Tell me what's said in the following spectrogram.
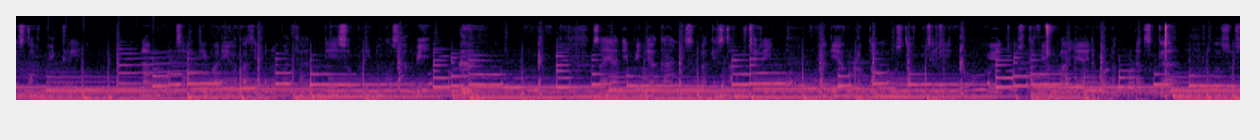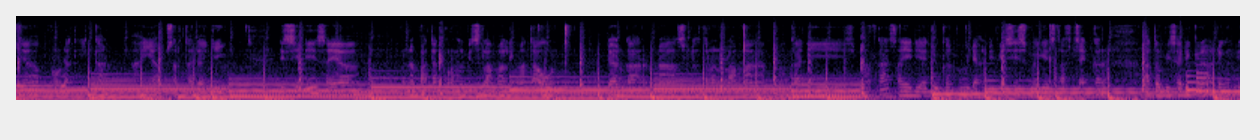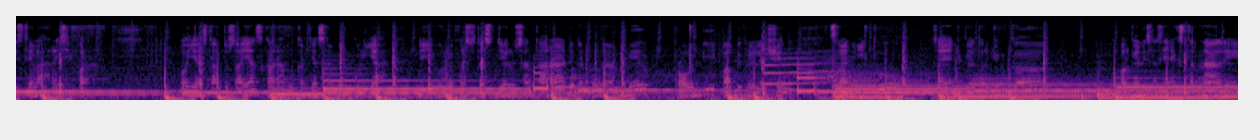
sebagai staf bakery. Namun saat tiba di lokasi penempatan di Superindo Kosambi, saya dipindahkan sebagai staf pencuri. Bagi yang belum tahu staf pencuri itu yaitu staf yang melayani produk-produk segar khususnya produk ikan, ayam serta daging. Di sini saya penempatan kurang lebih selama lima tahun dan karena sudah terlalu lama maka di maka saya diajukan staff checker atau bisa dikenal dengan istilah receiver. Oh ya, status saya sekarang bekerja sambil kuliah di Universitas Dian Nusantara dengan mengambil prodi Public Relation. Selain itu, saya juga terjun ke organisasi eksternal yaitu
